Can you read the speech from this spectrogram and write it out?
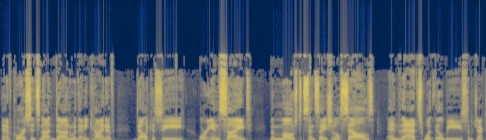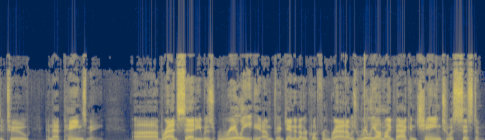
And of course, it's not done with any kind of delicacy or insight. The most sensational sells, and that's what they'll be subjected to, and that pains me. Uh, Brad said he was really, um, again, another quote from Brad I was really on my back and chained to a system.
